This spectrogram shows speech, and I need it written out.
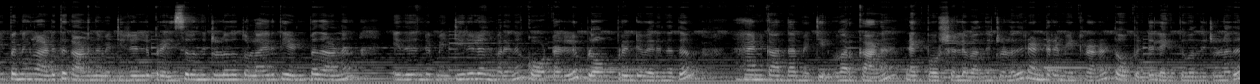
ഇപ്പം നിങ്ങൾ അടുത്ത് കാണുന്ന മെറ്റീരിയലിന്റെ പ്രൈസ് വന്നിട്ടുള്ളത് തൊള്ളായിരത്തി എൺപതാണ് ഇതിന്റെ മെറ്റീരിയൽ എന്ന് പറയുന്നത് കോട്ടണിൽ ബ്ലോക്ക് പ്രിന്റ് വരുന്നത്. ഹാൻഡ് കാന്ത മെറ്റീരിയൽ വർക്കാണ്. നെക്ക് പോർഷനിൽ വന്നിട്ടുള്ളത്. രണ്ടര മീറ്ററാണ്. ടോപ്പിന്റെ ലെങ്ത് വന്നിട്ടുള്ളത്.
